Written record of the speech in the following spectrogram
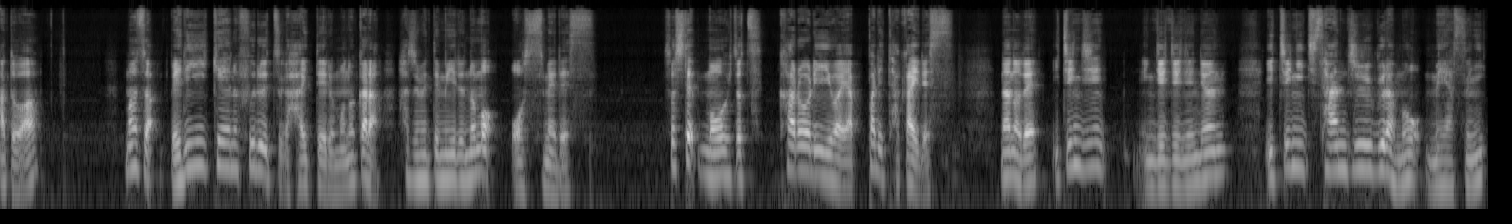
あとは、まずはベリー系のフルーツが入っているものから始めてみるのもおすすめです。そしてもう一つ、カロリーはやっぱり高いです。なので、1日、1日 30g を目安に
